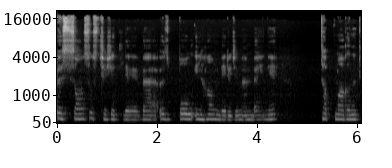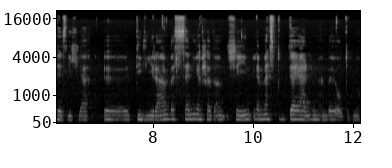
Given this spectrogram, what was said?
Öz sonsuz çeşidli və öz bol ilham verici mənbəyini tapmağını tezliklə e, diləyirəm və səni yaşadan şeyin elə məhz bu dəyərli mənbə olduğunu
